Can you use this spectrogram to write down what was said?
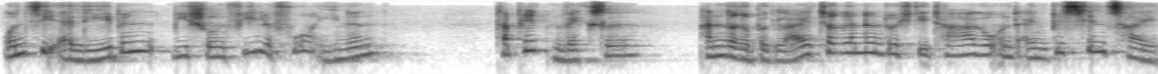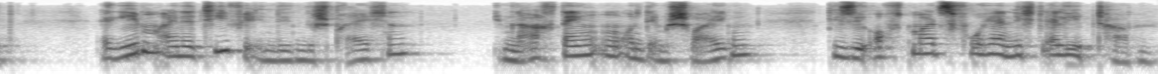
Und sie erleben, wie schon viele vor ihnen, Tapetenwechsel, andere Begleiterinnen durch die Tage und ein bisschen Zeit ergeben eine Tiefe in den Gesprächen, im Nachdenken und im Schweigen, die sie oftmals vorher nicht erlebt haben.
